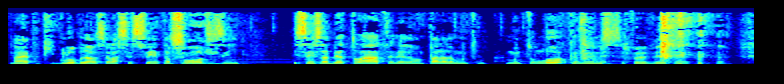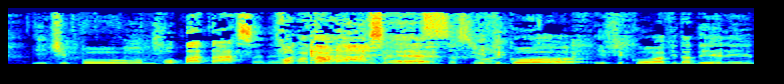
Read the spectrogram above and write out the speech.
na época que Globo dava, sei lá, 60 pontos, assim, e sem saber atuar, tá ligado? É uma parada muito, muito louca mesmo, se você for ver, cara. E tipo. Roubadaça, né? Roubadaça. É, Nossa e Senhora. ficou. E ficou a vida dele,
